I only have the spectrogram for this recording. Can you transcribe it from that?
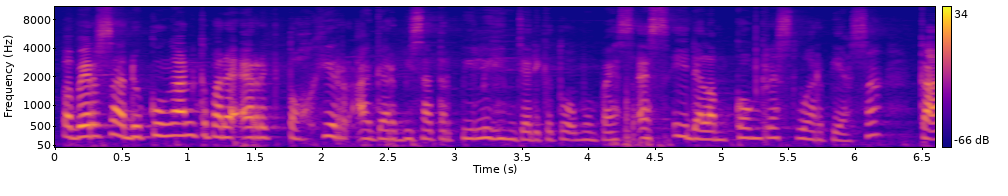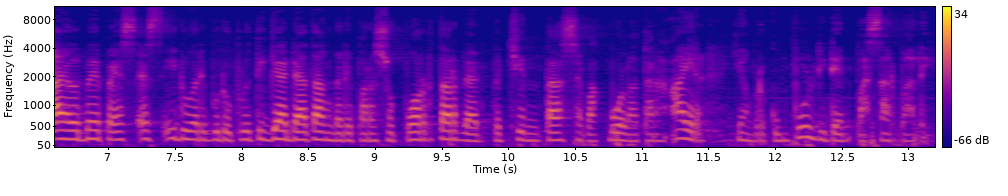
Pemirsa dukungan kepada Erick Thohir agar bisa terpilih menjadi Ketua Umum PSSI dalam Kongres Luar Biasa KLB PSSI 2023 datang dari para supporter dan pecinta sepak bola tanah air yang berkumpul di Denpasar, Bali.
